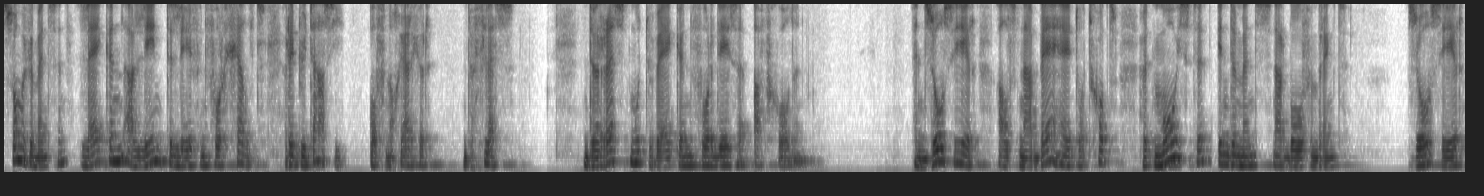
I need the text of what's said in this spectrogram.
Sommige mensen lijken alleen te leven voor geld, reputatie of nog erger, de fles. De rest moet wijken voor deze afgoden. En zozeer als nabijheid tot God het mooiste in de mens naar boven brengt, zozeer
